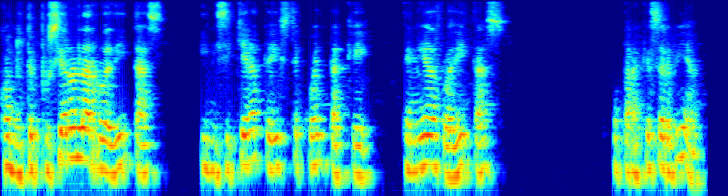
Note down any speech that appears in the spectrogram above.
Cuando te pusieron las rueditas y ni siquiera te diste cuenta que tenías rueditas o para qué servían.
